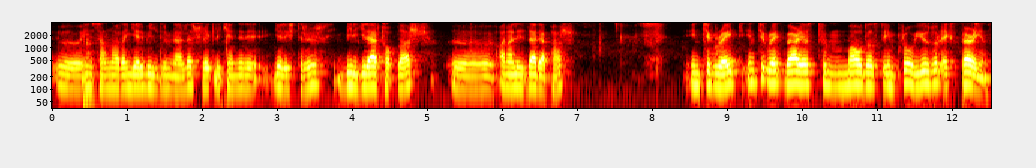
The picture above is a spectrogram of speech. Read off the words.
e, insanlardan geri bildirimlerle sürekli kendini geliştirir. Bilgiler toplar, e, analizler yapar. Integrate, integrate various to models to improve user experience.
